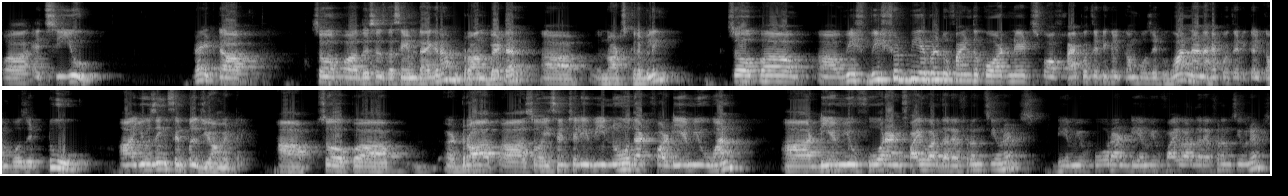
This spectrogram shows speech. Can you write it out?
HCU, uh, right? Uh, so uh, this is the same diagram drawn better, uh, not scribbling. So uh, uh we, sh we should be able to find the coordinates of hypothetical composite 1 and hypothetical composite 2 uh, using simple geometry. Uh, so draw, so essentially we know that for DMU 1, DMU 4 and 5 are the reference units, DMU 4 and DMU 5 are the reference units.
